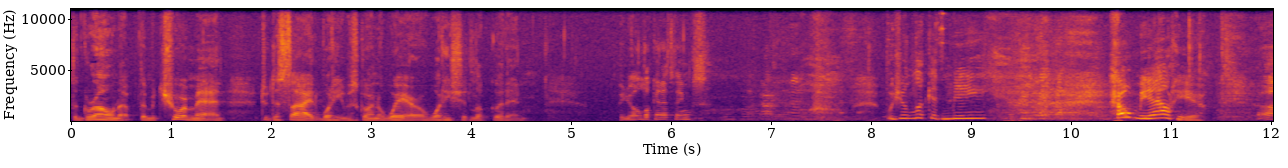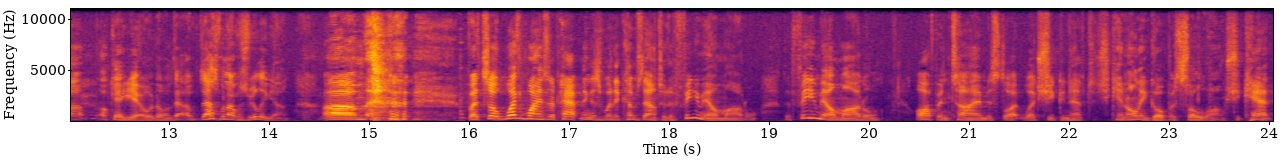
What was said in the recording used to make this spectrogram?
the grown up, the mature man, to decide what he was going to wear or what he should look good in. Are you all looking at things? Would you look at me? Help me out here. Uh, okay, yeah, well, that, that's when I was really young. Um, but so what winds up happening is when it comes down to the female model, the female model oftentimes is thought like she can have to, she can only go but so long. She can't,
